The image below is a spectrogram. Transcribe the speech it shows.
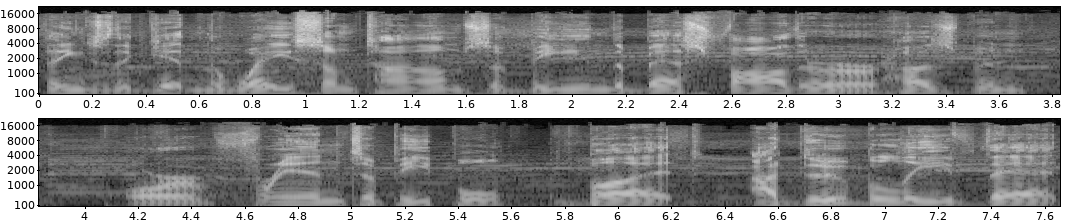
things that get in the way sometimes of being the best father or husband or friend to people. But I do believe that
